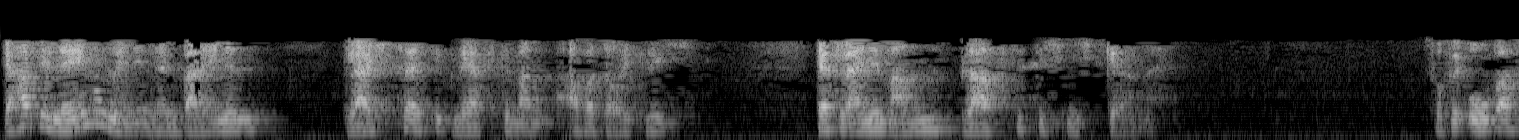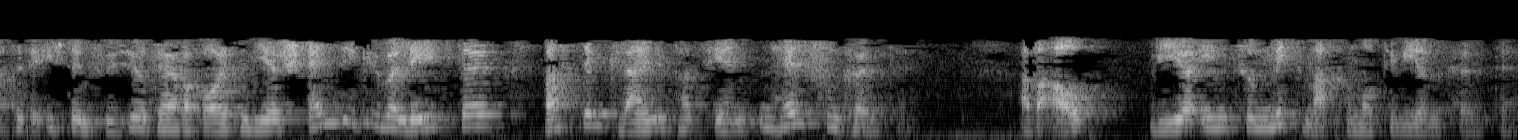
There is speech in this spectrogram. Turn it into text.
Er hatte Lähmungen in den Beinen, gleichzeitig merkte man aber deutlich, der kleine Mann plagte sich nicht gerne. So beobachtete ich den Physiotherapeuten, wie er ständig überlegte, was dem kleinen Patienten helfen könnte, aber auch, wie er ihn zum Mitmachen motivieren könnte.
